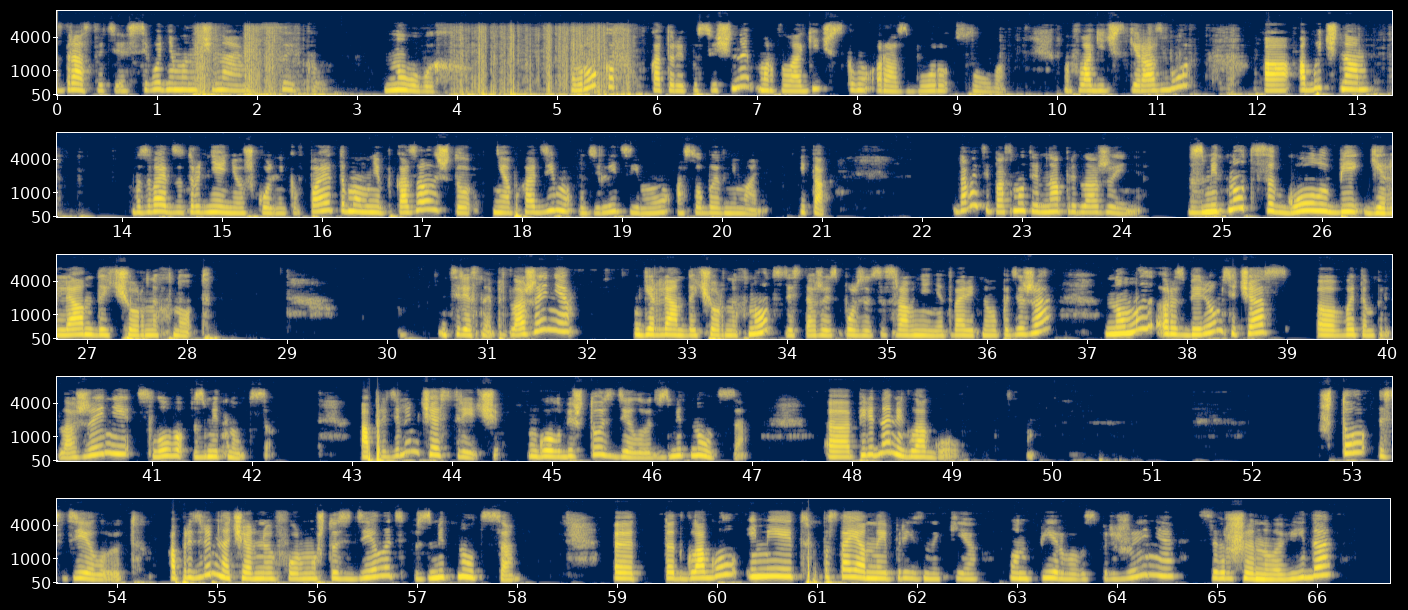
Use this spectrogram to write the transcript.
Здравствуйте! Сегодня мы начинаем цикл новых уроков, которые посвящены морфологическому разбору слова. Морфологический разбор а, обычно вызывает затруднения у школьников, поэтому мне показалось, что необходимо уделить ему особое внимание. Итак, давайте посмотрим на предложение. Взметнутся голуби гирлянды черных нот – Интересное предложение. Гирляндой черных нот. Здесь даже используется сравнение творительного падежа. Но мы разберем сейчас э, в этом предложении слово «взметнуться». Определим часть речи. Голуби что сделают? Взметнуться. Э, перед нами глагол. Что сделают? Определим начальную форму, что сделать, взметнуться. Этот глагол имеет постоянные признаки. Он первого спряжения, совершенного вида.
